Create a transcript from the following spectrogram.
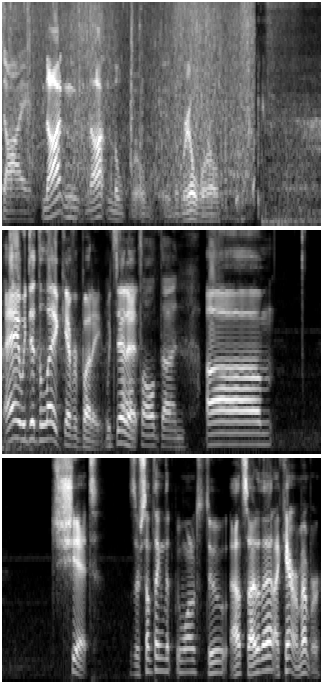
die. Not in not in the in the real world. Hey, we did the lake, everybody. We did It's it. all done. Um, shit. Is there something that we wanted to do outside of that? I can't remember.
